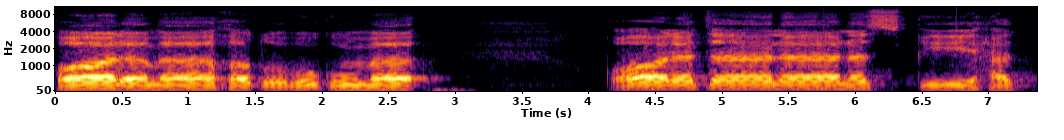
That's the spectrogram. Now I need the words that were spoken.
قال ما خطبكما؟ قالتا لا نسقي حتى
